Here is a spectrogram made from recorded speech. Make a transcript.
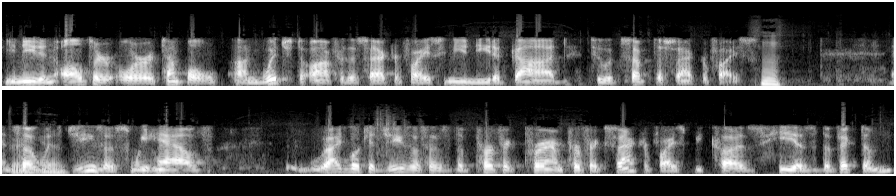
You need an altar or a temple on which to offer the sacrifice, and you need a God to accept the sacrifice. Hmm. And Very so, good. with Jesus, we have. I look at Jesus as the perfect prayer and perfect sacrifice because he is the victim.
